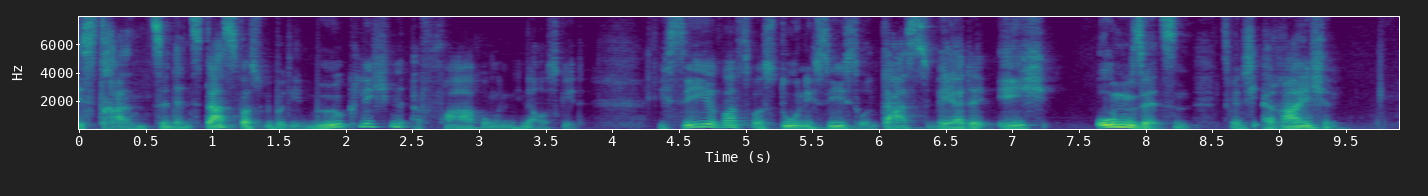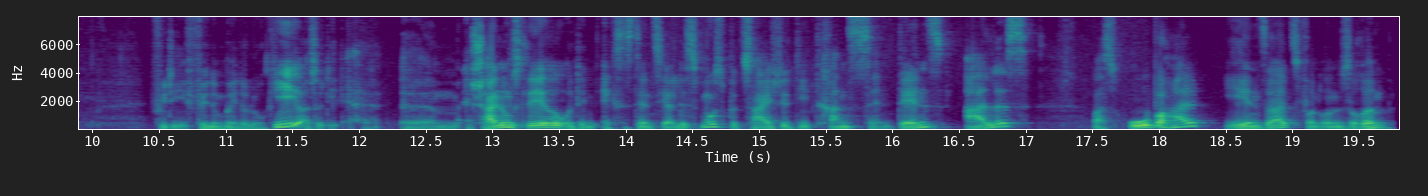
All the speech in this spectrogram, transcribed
ist Transzendenz das, was über die möglichen Erfahrungen hinausgeht. Ich sehe was, was du nicht siehst und das werde ich umsetzen, das werde ich erreichen. Für die Phänomenologie, also die äh, Erscheinungslehre und den Existenzialismus bezeichnet die Transzendenz alles, was oberhalb, jenseits von unserem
